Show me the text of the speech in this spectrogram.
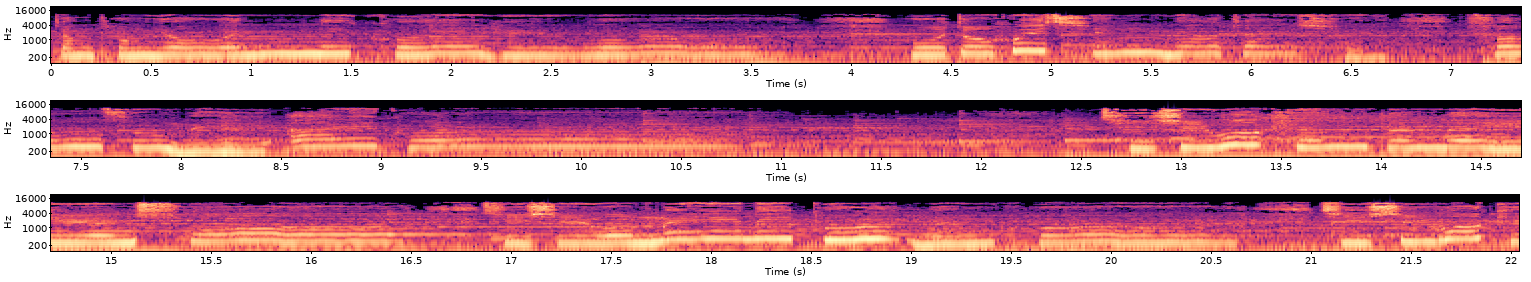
当朋友问你关于我，我都会轻描淡写。仿佛没爱过，其实我根本没人说，其实我没你不能活，其实我给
